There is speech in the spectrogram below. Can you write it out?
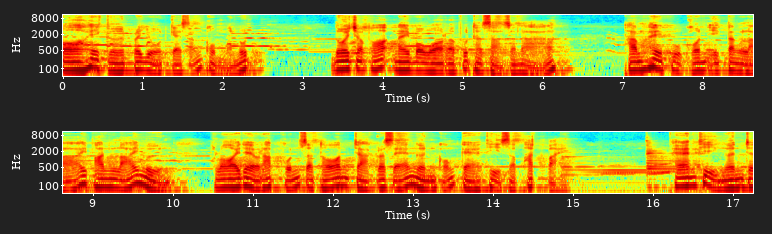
ก่อให้เกิดประโยชน์แก่สังคมมนุษย์ โดยเฉพาะในบวรพุทธศาสนา ทำให้ผู้คนอีกตั้งหลายพันหลายหมื่น พลอยได้รับผลสะท้อนจากกระแสเงินของแกที่สะพัดไป แทนที่เงินจะ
